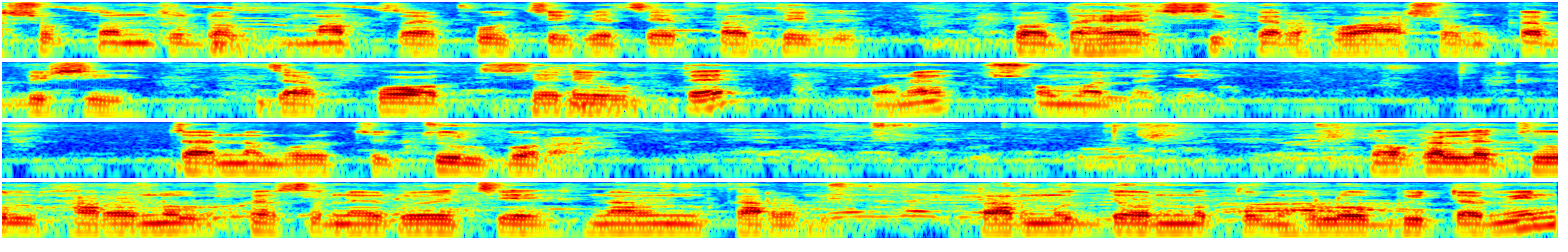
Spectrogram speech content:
আশঙ্কাজনক মাত্রায় পৌঁছে গেছে, তাদের প্রদাহের শিকার হওয়া আশঙ্কা বেশি, যা পথ সেরে উঠতে অনেক সময় লাগে। চার নম্বর হচ্ছে চুল পড়া। অকালে চুল হারানোর পেছনে রয়েছে নানান কারণ। তার মধ্যে অন্যতম হলো ভিটামিন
